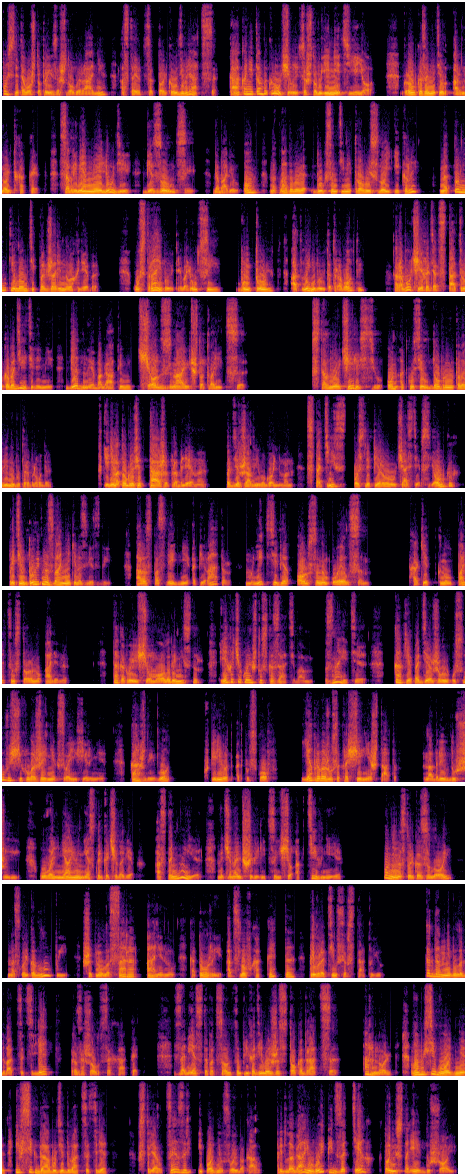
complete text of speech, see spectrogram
После того, что произошло в Иране, остается только удивляться, как они там выкручиваются, чтобы иметь ее. Громко заметил Арнольд Хакет. Современные люди — безумцы, добавил он, накладывая двухсантиметровый слой икры на тоненький ломтик поджаренного хлеба. Устраивают революции, бунтуют, отлынивают от работы, Рабочие хотят стать руководителями, бедные — богатыми. Черт знает, что творится. Вставной челюстью он откусил добрую половину бутерброда. В кинематографе та же проблема, поддержал его Гольдман. Статист после первого участия в съемках претендует на звание кинозвезды, а раз последний оператор мнит себя Орсоном Уэллсом. Хакет ткнул пальцем в сторону Алина. «Так как вы еще молоды, мистер, я хочу кое-что сказать вам. Знаете, как я поддерживаю у служащих уважение к своей фирме? Каждый год, в период отпусков, я провожу сокращение штатов, надрыв души, увольняю несколько человек. Остальные начинают шевелиться еще активнее. Он не настолько злой, насколько глупый, шепнула Сара Алину, который от слов Хакетта превратился в статую. Когда мне было двадцать лет, разошелся Хакет. За место под солнцем приходилось жестоко драться. Арнольд, вам и сегодня, и всегда будет двадцать лет. Встрял Цезарь и поднял свой бокал. Предлагаю выпить за тех, кто не стареет душой.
